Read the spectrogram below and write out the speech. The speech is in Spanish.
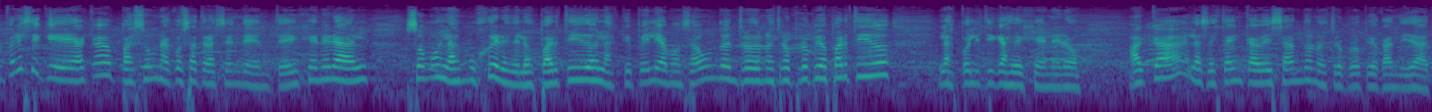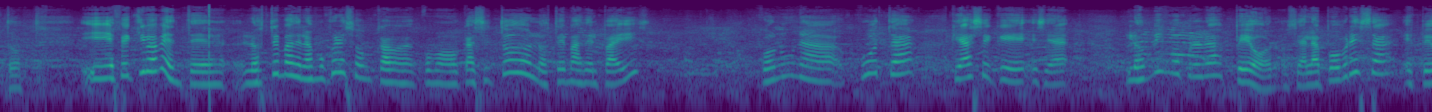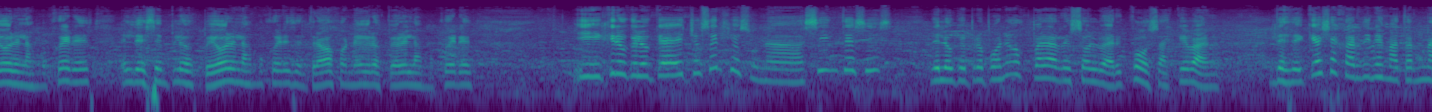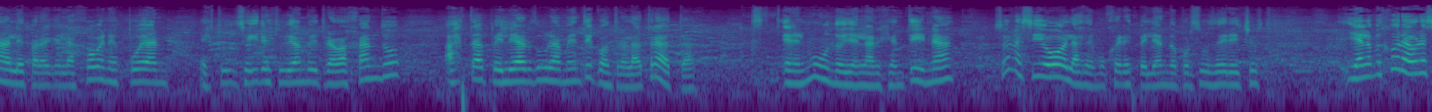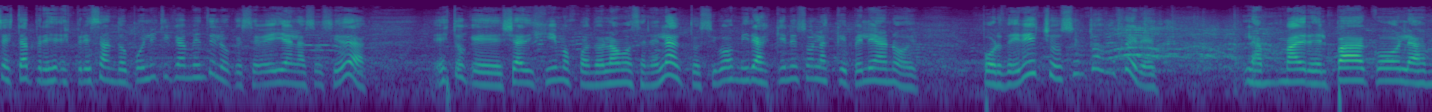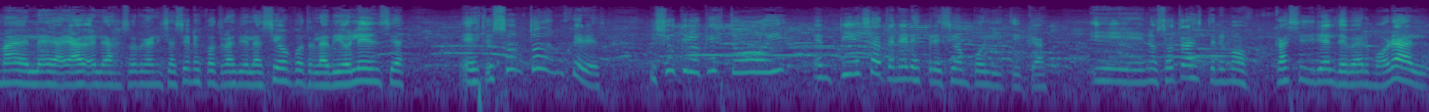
me parece que acá pasó una cosa trascendente. En general, somos las mujeres de los partidos las que peleamos aún dentro de nuestros propios partidos las políticas de género. Acá las está encabezando nuestro propio candidato. Y efectivamente, los temas de las mujeres son como casi todos los temas del país, con una cuota que hace que sea, los mismos problemas peor. O sea, la pobreza es peor en las mujeres, el desempleo es peor en las mujeres, el trabajo negro es peor en las mujeres. Y creo que lo que ha hecho Sergio es una síntesis de lo que proponemos para resolver cosas que van desde que haya jardines maternales para que las jóvenes puedan seguir estudiando y trabajando hasta pelear duramente contra la trata. En el mundo y en la Argentina son así olas de mujeres peleando por sus derechos y a lo mejor ahora se está expresando políticamente lo que se veía en la sociedad. Esto que ya dijimos cuando hablamos en el acto, si vos mirás quiénes son las que pelean hoy por derechos, son todas mujeres las madres del Paco, las, las organizaciones contra la violación, contra la violencia, este, son todas mujeres. Y yo creo que esto hoy empieza a tener expresión política. Y nosotras tenemos casi diría el deber moral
